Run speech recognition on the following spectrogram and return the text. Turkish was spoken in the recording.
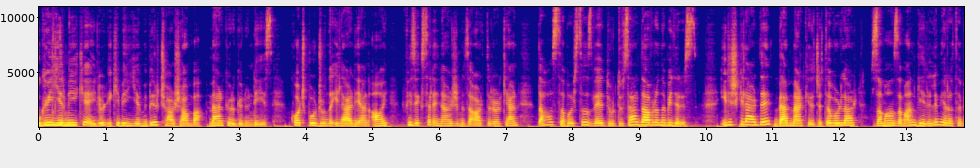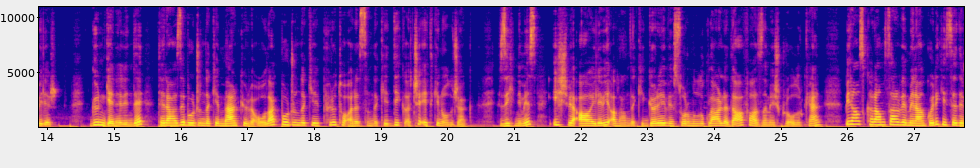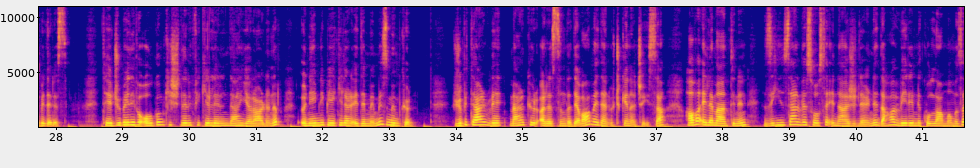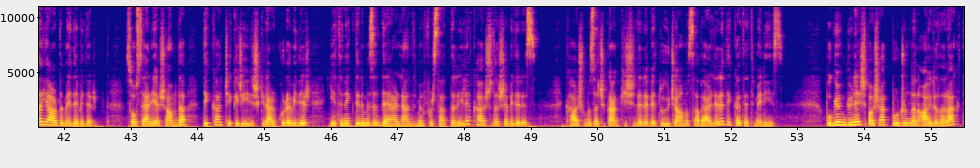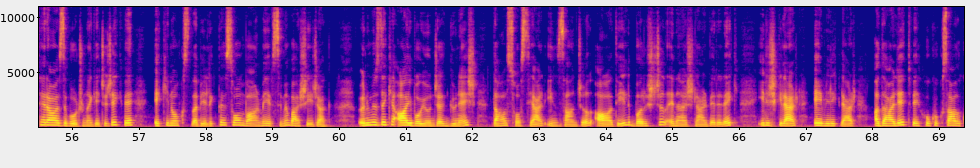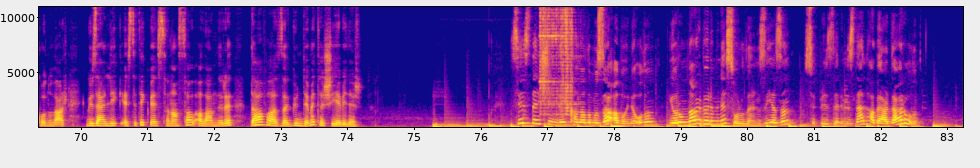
Bugün 22 Eylül 2021 Çarşamba, Merkür günündeyiz. Koç burcunda ilerleyen ay fiziksel enerjimizi arttırırken daha sabırsız ve dürtüsel davranabiliriz. İlişkilerde ben merkezci tavırlar zaman zaman gerilim yaratabilir. Gün genelinde Terazi burcundaki Merkür ve Oğlak burcundaki Plüto arasındaki dik açı etkin olacak. Zihnimiz iş ve ailevi alandaki görev ve sorumluluklarla daha fazla meşgul olurken biraz karamsar ve melankolik hissedebiliriz. Tecrübeli ve olgun kişilerin fikirlerinden yararlanıp önemli bilgiler edinmemiz mümkün. Jüpiter ve Merkür arasında devam eden üçgen açı ise hava elementinin zihinsel ve sosyal enerjilerini daha verimli kullanmamıza yardım edebilir. Sosyal yaşamda dikkat çekici ilişkiler kurabilir, yeteneklerimizi değerlendirme fırsatlarıyla karşılaşabiliriz. Karşımıza çıkan kişilere ve duyacağımız haberlere dikkat etmeliyiz. Bugün Güneş Başak Burcu'ndan ayrılarak Terazi Burcu'na geçecek ve ekinoksla birlikte sonbahar mevsimi başlayacak. Önümüzdeki ay boyunca Güneş daha sosyal, insancıl, adil, barışçıl enerjiler vererek ilişkiler, evlilikler, adalet ve hukuksal konular, güzellik, estetik ve sanatsal alanları daha fazla gündeme taşıyabilir. Siz de şimdi kanalımıza abone olun, yorumlar bölümüne sorularınızı yazın, sürprizlerimizden haberdar olun.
